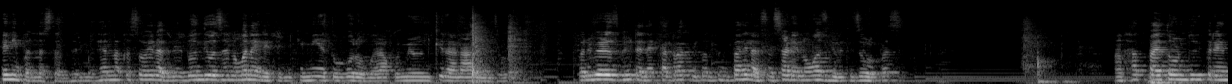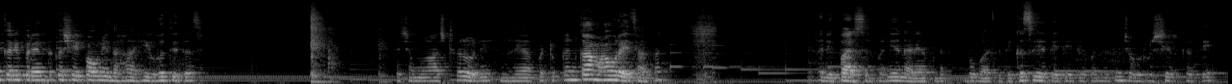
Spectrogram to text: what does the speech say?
ह्यानी पण नसतात घरी. मग ह्यांना कसं व्हायला लागले? दोन दिवस झालं म्हणायला त्यांनी की मी येतो बरोबर आपण मिळून किराणा आणायचो पण वेळच भेटा नाही. काल रात्री पण तुम्ही पाहिलं असेल साडेनऊ वाजली होती जवळपास. आणि हातपाय तोंड धुईपर्यंत करेपर्यंत कसे पावणे दहा हे होतेच त्याच्यामुळं आज ठरवले नाही पटकन काम आवरायचं आता. आणि पार्सल पण येणार आहे आपलं. बघू आता ते कसं येते ते ते पण मी तुमच्याबरोबर शेअर करते.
